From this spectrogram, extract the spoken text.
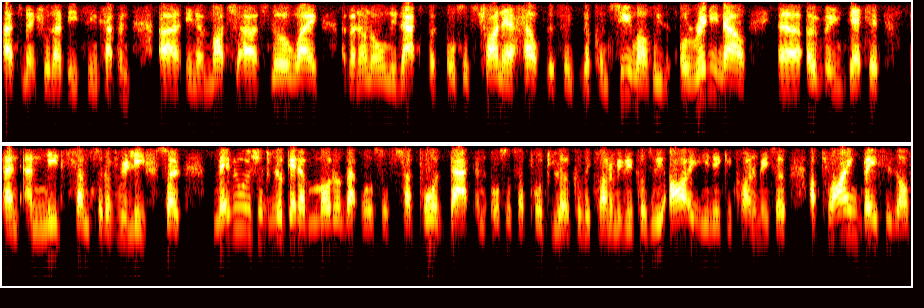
uh, to make sure that these things happen uh, in a much uh, slower way? But not only that, but also trying to help the, the consumer who's already now uh, over indebted and, and needs some sort of relief. So maybe we should look at a model that will support that and also support local economy because we are a unique economy. So applying basis of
